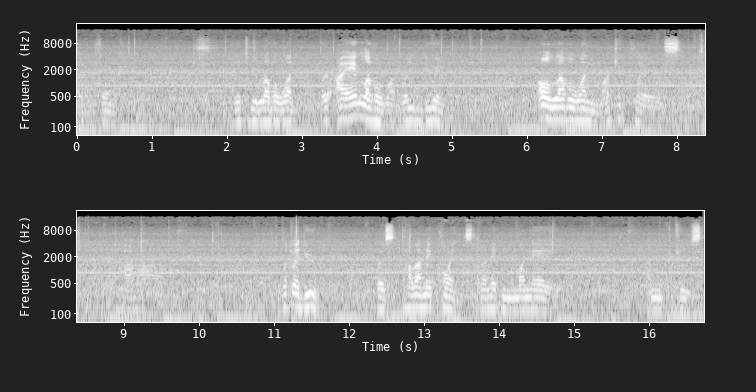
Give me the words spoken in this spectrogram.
I don't think. I need to be level one. I am level one. What are you doing? Oh, level one marketplace. Haha. What do I do? First, how do I make coins? How do I make money? I'm confused.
